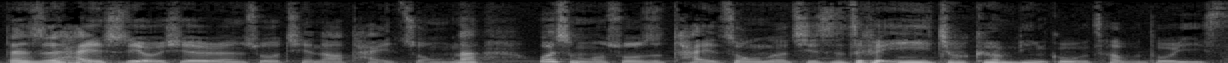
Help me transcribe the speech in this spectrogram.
但是还是有一些人说迁到台中。嗯、那为什么说是台中呢？其实这个意义就跟名古屋差不多意思，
